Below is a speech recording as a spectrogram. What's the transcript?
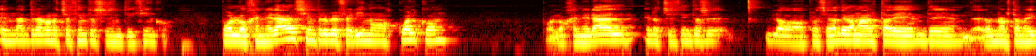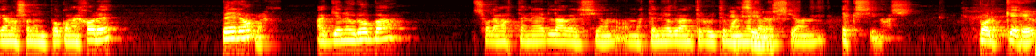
en Snapdragon 865. Por lo general, siempre preferimos Qualcomm. Por lo general, el 800, los procesadores de gama alta de, de- de los norteamericanos son un poco mejores. Pero Bueno. aquí en Europa solemos tener la versión, o hemos tenido durante los últimos años la versión Exynos. ¿Por qué?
